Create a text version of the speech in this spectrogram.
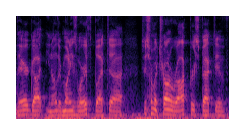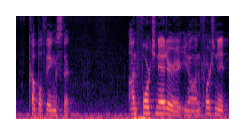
there got you know their money's worth, but uh, just from a Toronto Rock perspective, couple things that unfortunate or you know unfortunate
